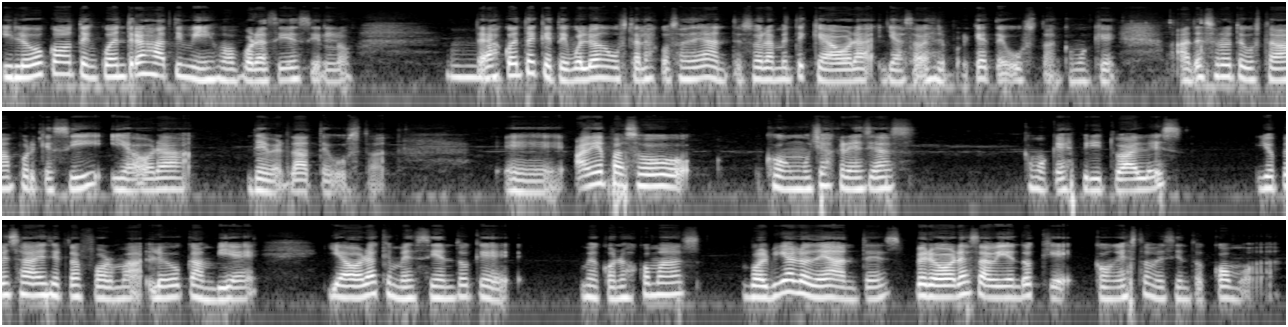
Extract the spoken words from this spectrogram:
Y luego cuando te encuentras a ti mismo, por así decirlo, te das cuenta que te vuelven a gustar las cosas de antes. Solamente que ahora ya sabes el por qué te gustan. Como que antes solo te gustaban porque sí y ahora de verdad te gustan. Eh, a mí me pasó con muchas creencias como que espirituales. Yo pensaba de cierta forma, luego cambié y ahora que me siento que me conozco más, volví a lo de antes, pero ahora sabiendo que con esto me siento cómoda.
